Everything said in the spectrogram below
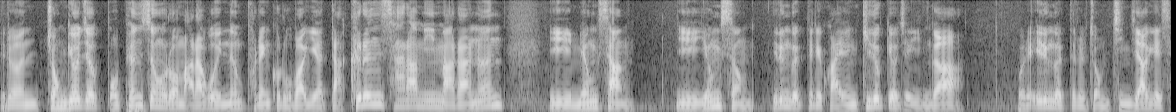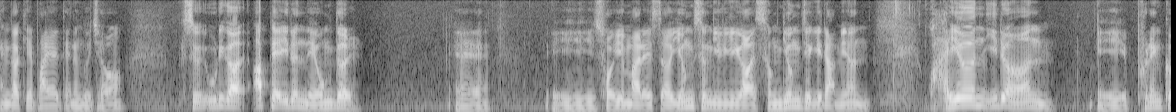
이런 종교적 보편성으로 말하고 있는 프랭크 루박이었다. 그런 사람이 말하는 이 명상, 이 영성 이런 것들이 과연 기독교적인가? 우리 이런 것들을 좀 진지하게 생각해 봐야 되는 거죠. 그래서 우리가 앞에 이런 내용들, 예, 이 소위 말해서 영성일기가 성경적이라면 과연 이런 이 프랭크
